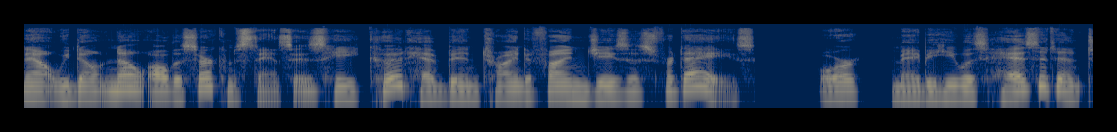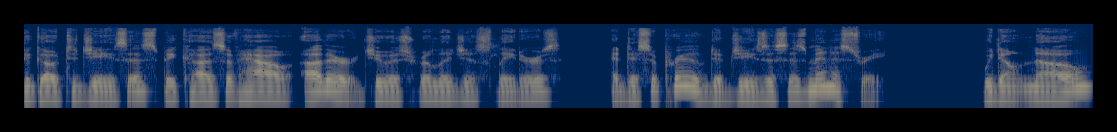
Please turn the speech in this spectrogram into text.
Now, we don't know all the circumstances. He could have been trying to find Jesus for days, or maybe he was hesitant to go to Jesus because of how other Jewish religious leaders had disapproved of Jesus' ministry. We don't know,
